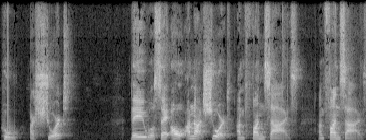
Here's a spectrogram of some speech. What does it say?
who are short, they will say, "Oh, I'm not short. I'm fun size. I'm fun size."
